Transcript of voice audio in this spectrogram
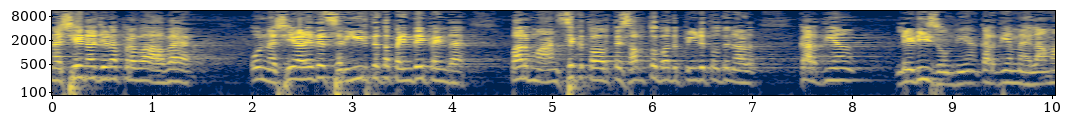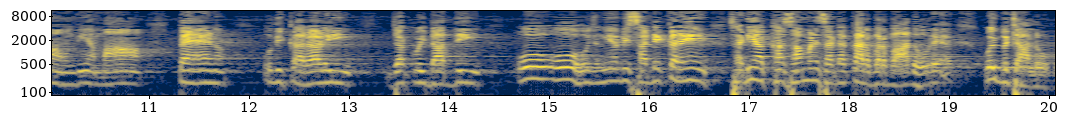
ਨਸ਼ੇ ਦਾ ਜਿਹੜਾ ਪ੍ਰਭਾਵ ਹੈ, ਉਹ ਨਸ਼ੇ ਵਾਲੇ ਦੇ ਸਰੀਰ ਤੇ ਤਾਂ ਪੈਂਦਾ ਹੀ ਪੈਂਦਾ ਪਰ ਮਾਨਸਿਕ ਤੌਰ ਤੇ ਸਭ ਤੋਂ ਵੱਧ ਪੀੜਤ ਉਹਦੇ ਨਾਲ ਘਰ ਦੀਆਂ ਲੇਡੀਜ਼ ਹੁੰਦੀਆਂ ਘਰ ਦੀਆਂ ਮਹਿਲਾਵਾਂ ਹੁੰਦੀਆਂ, ਮਾਂ, ਭੈਣ, ਉਹਦੀ ਘਰ ਵਾਲੀ ਜਾਂ ਕੋਈ ਦਾਦੀ, ਉਹ ਉਹ ਹੋ ਜਾਂਦੀਆਂ ਵੀ ਸਾਡੇ ਘਰੇ, ਸਾਡੀਆਂ ਅੱਖਾਂ ਸਾਹਮਣੇ ਸਾਡਾ ਘਰ ਬਰਬਾਦ ਹੋ ਰਿਹਾ ਕੋਈ ਬਚਾ ਲਓ।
